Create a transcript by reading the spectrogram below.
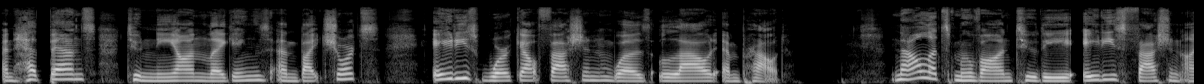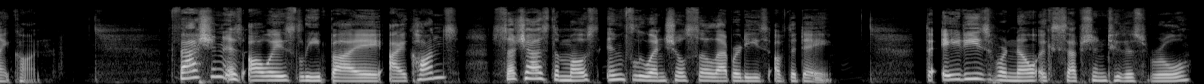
and headbands to neon leggings and bike shorts, 80s workout fashion was loud and proud. Now let's move on to the 80s fashion icon. Fashion is always led by icons, such as the most influential celebrities of the day. The 80s were no exception to this rule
